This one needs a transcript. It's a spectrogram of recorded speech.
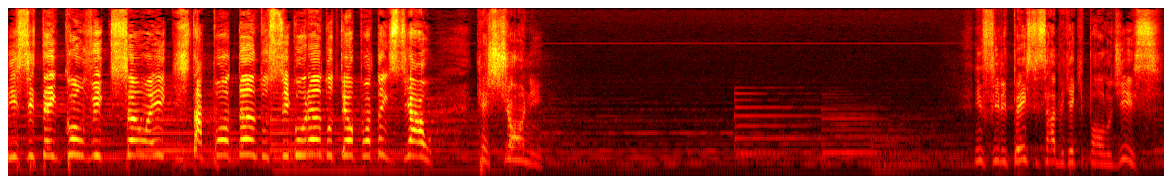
E se tem convicção aí que está podando, segurando o teu potencial, questione. Em Filipenses, sabe o que, que Paulo diz?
